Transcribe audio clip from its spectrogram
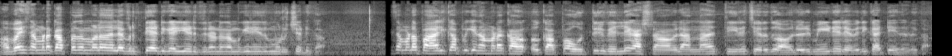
അപ്പോൾ നമ്മുടെ കപ്പ നമ്മൾ നല്ല വൃത്തിയായിട്ട് കഴുകിയെടുത്തിട്ടുണ്ട് നമുക്കിനി ഇത് മുറിച്ചെടുക്കാം. നമ്മുടെ പാൽ കപ്പയ്ക്ക് നമ്മുടെ കപ്പ ഒത്തിരി വലിയ കഷ്ണമാവില്ല. എന്നാൽ തീരെ ചെറുതും ആവില്ല. ഒരു മീഡിയം ലെവലിൽ കട്ട് ചെയ്തെടുക്കാം.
